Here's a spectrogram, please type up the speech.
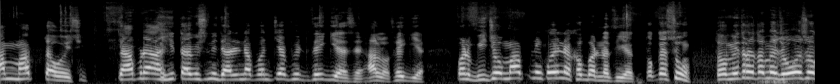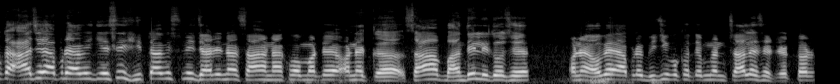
આમ માપતા હોય છે કે આપણે આ હિતાવીસની જારીના પંચ્યા ફીટ થઈ ગયા છે. હાલો, થઈ ગયા. પણ બીજો માપની કોઈને ખબર નથી. તો કે શું? તો મિત્રો તમે જોવો છો કે આજે આપણે આવી ગયા છીએ હિતાવીસની જારીના સાહ નાખવા માટે અને સાહ બાંધી લીધો છે અને હવે આપણે બીજી વખત એમને ચાલે છે ટ્રેક્ટર.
